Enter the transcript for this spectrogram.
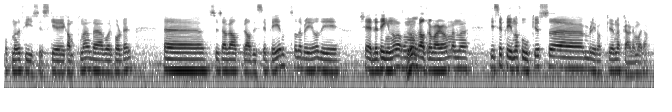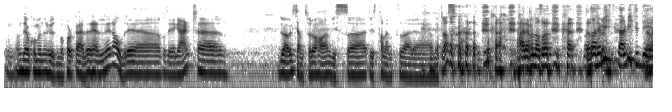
Opp med det fysiske i kampene. Det er vår fordel. Uh, Syns jeg vi har hatt bra disiplin, så det blir jo de kjedelige tingene da, som man prater om hver gang. Men eh, disiplin og fokus eh, blir nok nøkkelen i morgen. Mm, Men det å komme under huden på folk er heller, heller aldri eh, på å si, gærent. Eh, Du er vel kjent for å ha en viss, et visst talent der, Niklas? Her, er- men altså, Det er en viktig, det er en viktig del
